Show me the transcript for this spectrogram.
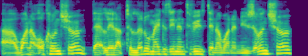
uh, won an Auckland show that led up to little magazine interviews. Then I won a New Zealand show.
